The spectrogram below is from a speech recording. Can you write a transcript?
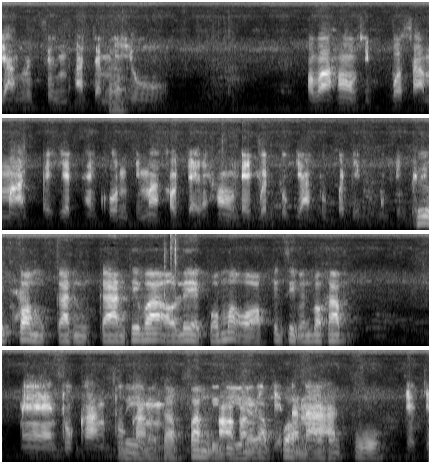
อย่างลึกซึ้งอาจจะมีอยู่ เพราะว่าเฮาสิบ่สามารถไปเฮ็ดให้คนที่มาเข้าใจเฮาได้เบิดทุกอย่างทุกประเด็นมันเป็นไปคือได้ยากป้องกันการที่ว่าเอาเลขผมมาออกจังสิแมันบ่ครับ แม่นทุกครั้งทุกนี่ครั้ง นะครับ ฟังดีๆนะครับอ่าความหมายเจตนาของปูเจตเจ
